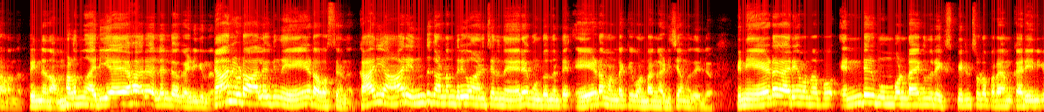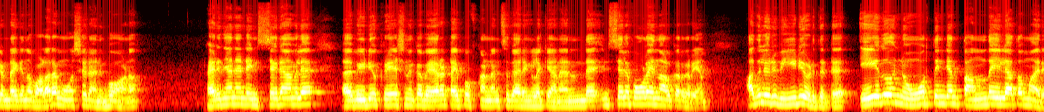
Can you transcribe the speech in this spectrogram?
ആണെന്ന്. പിന്നെ നമ്മളൊന്നും അരിയാഹാരം അല്ലല്ലോ കഴിക്കുന്നത്. ഞാനിവിടെ ആലോചിക്കുന്ന എയുടെ അവസ്ഥയാണ്. കാര്യം ആര് എന്ത് കണ്ണന്തിരി കാണിച്ചാലും നേരെ കൊണ്ടുവന്നിട്ട് ഏടെ മണ്ടയ്ക്ക് കൊണ്ടങ്ങ് അടിച്ചാൽ മതിയല്ലോ. പിന്നെ ഏടെ കാര്യം പറഞ്ഞപ്പോൾ എന്റെ ഒരു മുമ്പ് ഉണ്ടായിരുന്ന ഒരു എക്സ്പീരിയൻസോടെ പറയാം. കാര്യം എനിക്ക് ഉണ്ടായിരുന്ന വളരെ മോശം ഒരു അനുഭവമാണ്. കാര്യം ഞാൻ എന്റെ ഇൻസ്റ്റാഗ്രാമിലെ വീഡിയോ ക്രിയേഷൻ ഒക്കെ വേറെ ടൈപ്പ് ഓഫ് കണ്ടൻസ് കാര്യങ്ങളൊക്കെയാണ് എന്റെ ഇൻസ്റ്റയിൽ ഫോളോ ചെയ്യുന്ന ആൾക്കാർക്കറിയാം. അതിലൊരു വീഡിയോ എടുത്തിട്ട് ഏതോ നോർത്ത് ഇന്ത്യൻ തന്തയില്ലാത്തമാർ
